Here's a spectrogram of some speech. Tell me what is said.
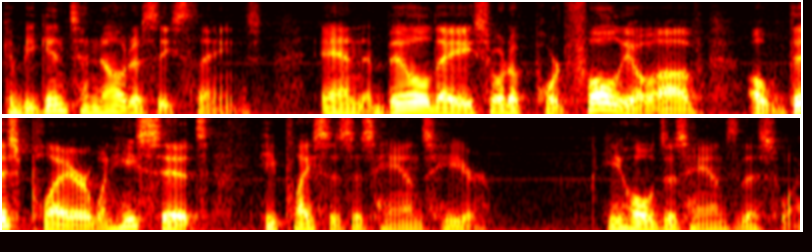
can begin to notice these things and build a sort of portfolio of, oh, this player, when he sits, he places his hands here. He holds his hands this way.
